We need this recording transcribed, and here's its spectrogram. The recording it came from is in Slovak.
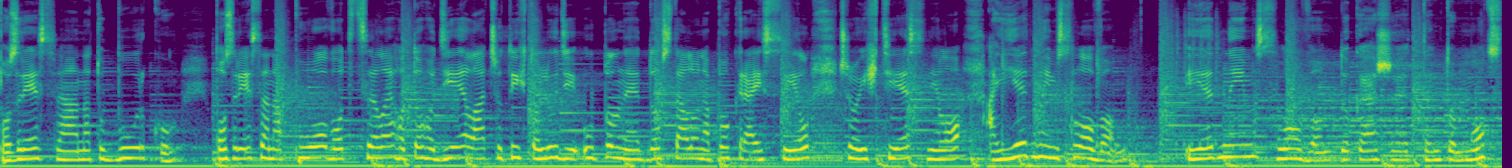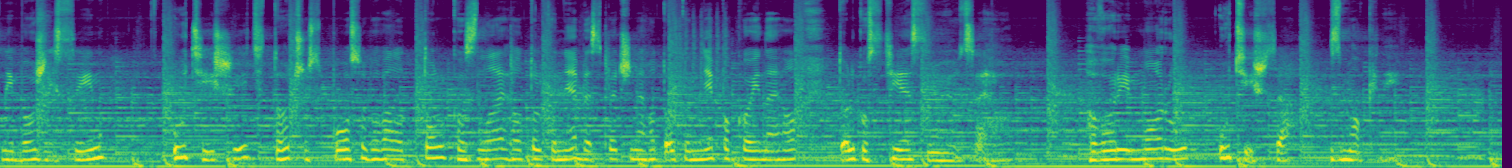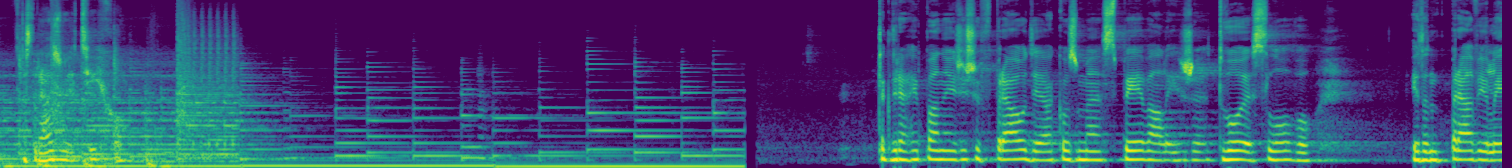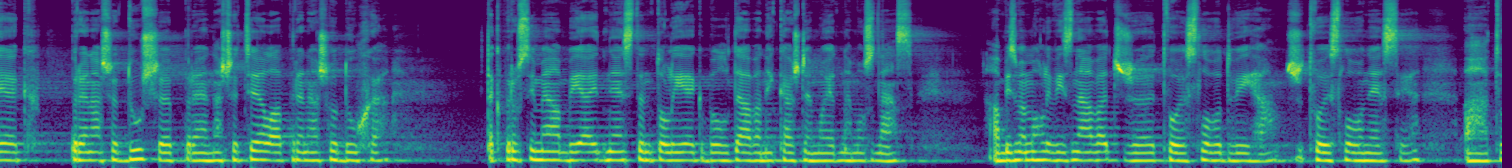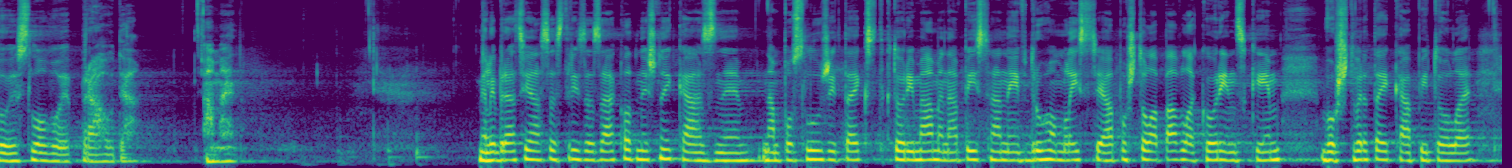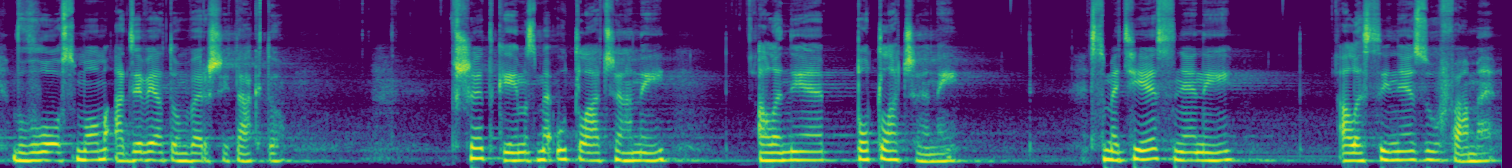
Pozrie sa na tú búrku, pozrie sa na pôvod celého toho diela, čo týchto ľudí úplne dostalo na pokraj síl, čo ich tiesnilo. A jedným slovom, jedným slovom dokáže tento mocný Boží syn utišiť to, čo spôsobovalo toľko zlého, toľko nebezpečného, toľko nepokojného, toľko stiesňujúceho. Hovorí moru, utiš sa, zmokni zrazu je ticho. Tak, drahý Pane Ježišu, v pravde, ako sme spievali, že Tvoje slovo je ten pravý liek pre naše duše, pre naše tela, pre našho ducha, tak prosíme, aby aj dnes tento liek bol dávaný každému jednému z nás. Aby sme mohli vyznávať, že Tvoje slovo dvíha, že Tvoje slovo nesie a Tvoje slovo je pravda. Amen. Milí bratia a sestry, za základ dnešnej kázne nám poslúži text, ktorý máme napísaný v druhom liste Apoštola Pavla Korinským vo 4. kapitole v 8. a 9. verši takto. Všetkým sme utláčaní, ale nie potlačení. Sme tiesnení, ale si nezúfame.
